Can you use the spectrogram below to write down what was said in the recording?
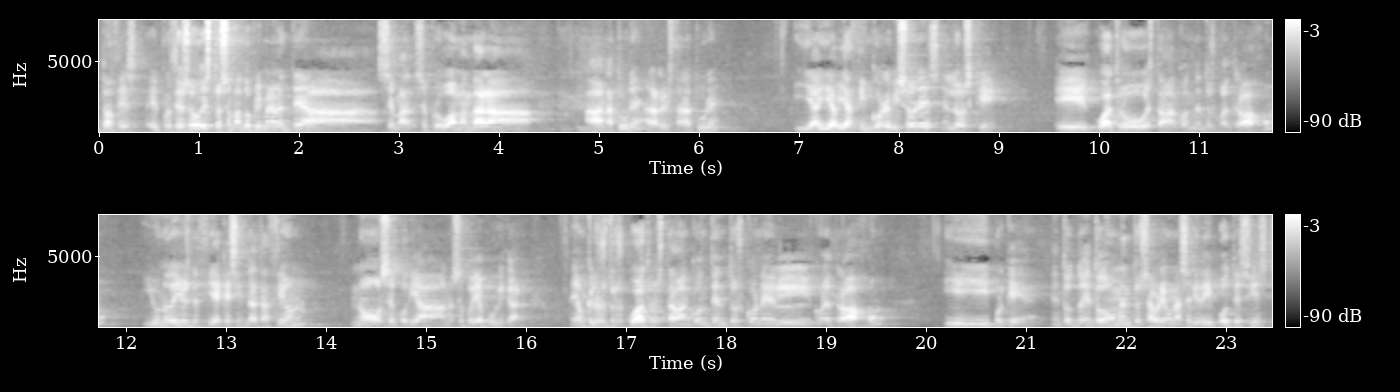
Entonces, el proceso, esto se mandó primeramente a, se, se probó a mandar a, a, Nature, a la revista Nature, y ahí había cinco revisores en los que eh, cuatro estaban contentos con el trabajo y uno de ellos decía que sin datación no se podía, no se podía publicar. Y aunque los otros cuatro estaban contentos con el, con el trabajo, y porque en, todo momento se abre una serie de hipótesis,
